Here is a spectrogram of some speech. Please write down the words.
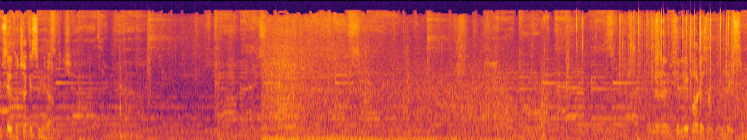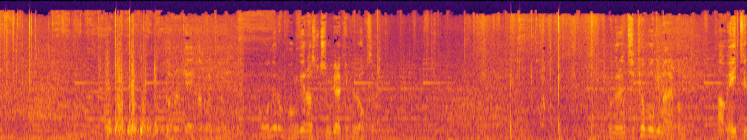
딥스에 도착했습니다. 오늘은 delivery 상품도 있습니다. 더블 케이크, 하블 케이크. 오늘은 번개라서 준비할 게 별로 없어요. 오늘은 지켜보기만 할 겁니다. 아 weight.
